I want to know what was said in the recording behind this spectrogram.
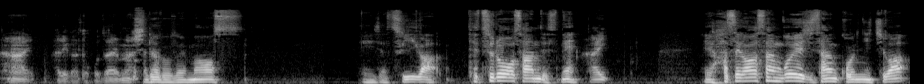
はい。ありがとうございました。ありがとうございます。えーじゃあ次が、哲郎さんですね。はい。えー長谷川さん、ごえじさん、こんにちは。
